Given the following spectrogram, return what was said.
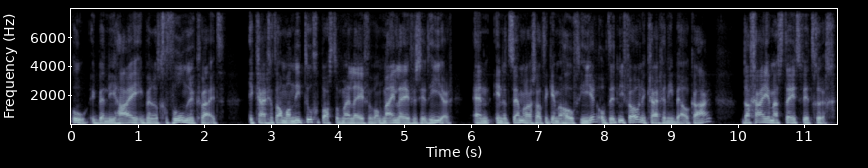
oeh, ik ben die high, ik ben het gevoel nu kwijt. Ik krijg het allemaal niet toegepast op mijn leven, want mijn leven zit hier. En in het seminar zat ik in mijn hoofd hier, op dit niveau... en ik krijg het niet bij elkaar. Dan ga je maar steeds weer terug.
